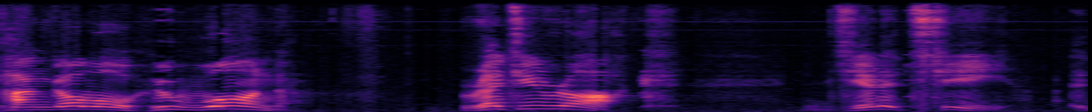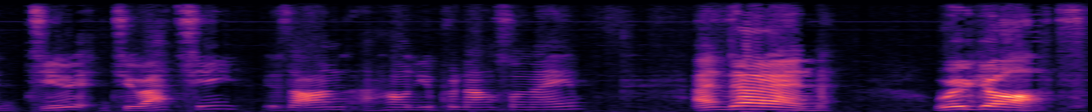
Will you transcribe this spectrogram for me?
Pangoro, who won, Regirock, Jirachi, Jir Jirachi, is that how do you pronounce her name? And then, we got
